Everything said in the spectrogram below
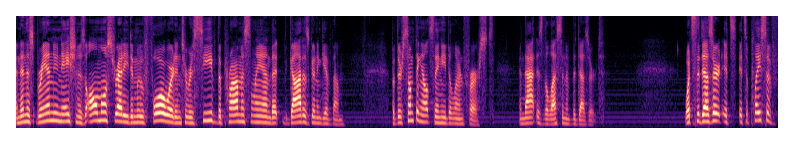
And then this brand new nation is almost ready to move forward and to receive the promised land that God is going to give them. But there's something else they need to learn first, and that is the lesson of the desert. What's the desert? It's, it's a place of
